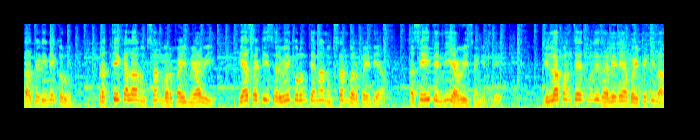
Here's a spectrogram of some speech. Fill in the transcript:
तातडीने करून प्रत्येकाला नुकसान भरपाई मिळावी यासाठी सर्वे करून त्यांना नुकसान भरपाई द्या असेही त्यांनी यावेळी सांगितले. जिल्हा पंचायतमध्ये झालेल्या या बैठकीला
